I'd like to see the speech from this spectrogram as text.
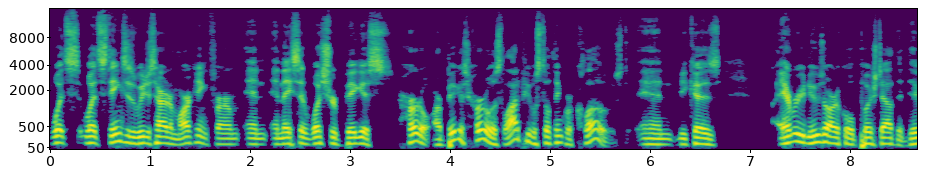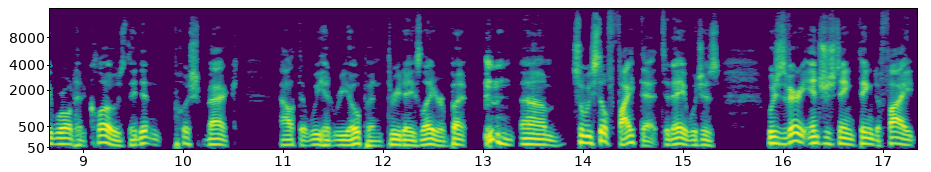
what's what stinks is we just hired a marketing firm, and and they said, "What's your biggest hurdle?" Our biggest hurdle is a lot of people still think we're closed, and because every news article pushed out that Dig World had closed, they didn't push back out that we had reopened three days later. But um, so we still fight that today, which is which is a very interesting thing to fight,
